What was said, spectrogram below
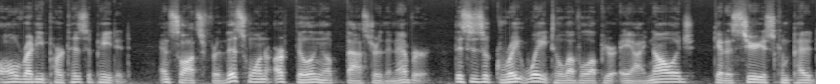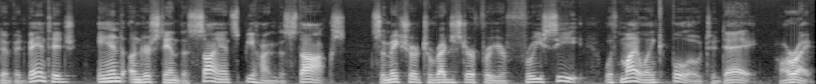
already participated, and slots for this one are filling up faster than ever. This is a great way to level up your AI knowledge, get a serious competitive advantage, and understand the science behind the stocks so make sure to register for your free seat with my link below today. Alright,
